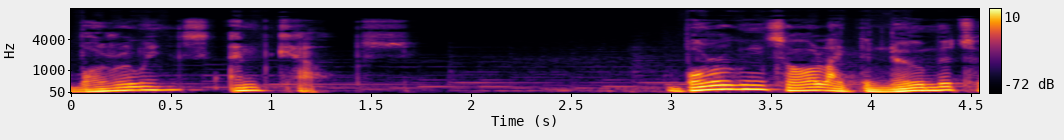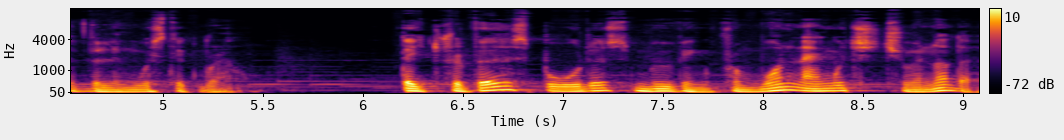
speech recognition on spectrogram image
borrowings and calques. Borrowings are like the nomads of the linguistic realm. They traverse borders moving from one language to another,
